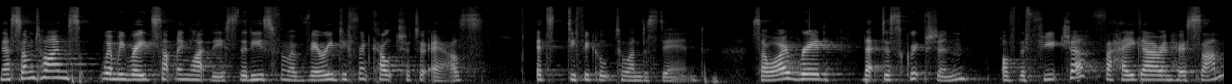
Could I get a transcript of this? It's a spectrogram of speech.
Now, sometimes when we read something like this that is from a very different culture to ours, it's difficult to understand. So I read that description of the future for Hagar and her son,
